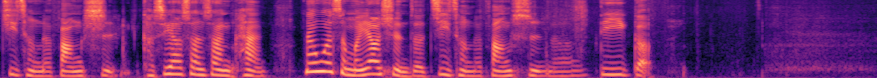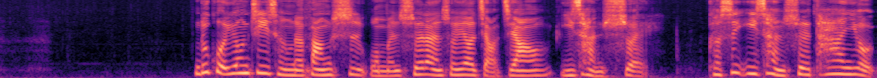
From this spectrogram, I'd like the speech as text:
继承的方式。可是要算算看，那为什么要选择继承的方式呢？第一个，如果用继承的方式，我们虽然说要缴交遗产税。可是遗产税它有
